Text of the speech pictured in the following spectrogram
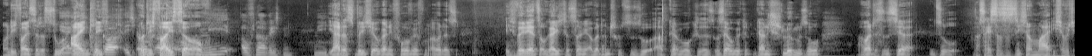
Und ich weiß ja, dass du ja, ich eigentlich, guck, ich und guck ich weiß ja auch, Nie auf Nachrichten. Nie. ja, das will ich ja auch gar nicht vorwerfen, aber das, ich will jetzt auch gar nicht das sagen, aber dann schreibst du so, hab keinen Bock. Das ist ja auch gar nicht schlimm, so. Aber das ist ja so, was heißt das ist nicht normal? Ich habe ich,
